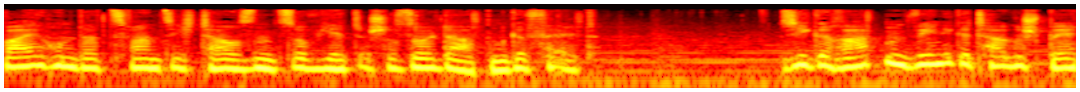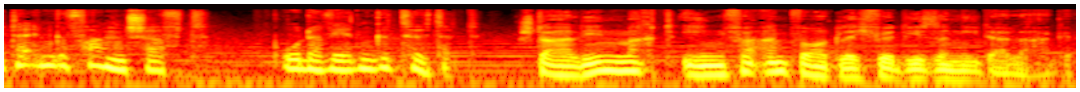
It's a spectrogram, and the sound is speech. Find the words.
220.000 sowjetische Soldaten gefällt. Sie geraten wenige Tage später in Gefangenschaft oder werden getötet. Stalin macht ihn verantwortlich für diese Niederlage.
